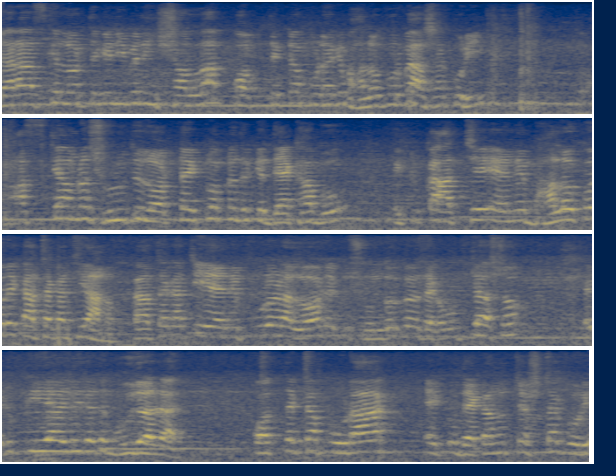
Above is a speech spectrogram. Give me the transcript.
যারা আজকের লট থেকে নেবেন ইনশাল্লাহ প্রত্যেকটা প্রোডাক্টে ভালো করবে, আশা করি। আজকে আমরা শুরুতে লটটা একটু আপনাদেরকে দেখাবো। একটু কাছে এনে ভালো করে কাছাকাছি আনো। কাছাকাছি এনে পুরোটা লট একটু সুন্দর করে দেখো। উঠতে আসো, একটু ক্লিয়ারলি যাতে বোঝা যায়। প্রত্যেকটা প্রোডাক্ট একটু দেখানোর চেষ্টা করি।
